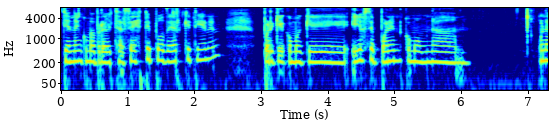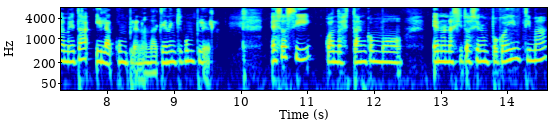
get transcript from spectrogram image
tienden como a aprovecharse de este poder que tienen, porque como que ellos se ponen como una, una meta y la cumplen, onda, tienen que cumplirla. Eso sí, cuando están como en una situación un poco íntima,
